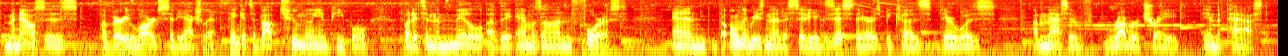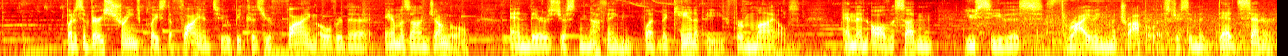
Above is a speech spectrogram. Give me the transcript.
Manaus is a very large city, actually. I think it's about 2 million people, but it's in the middle of the Amazon forest. And the only reason that a city exists there is because there was a massive rubber trade in the past. But it's a very strange place to fly into because you're flying over the Amazon jungle and there's just nothing but the canopy for miles. And then all of a sudden, you see this thriving metropolis just in the dead center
